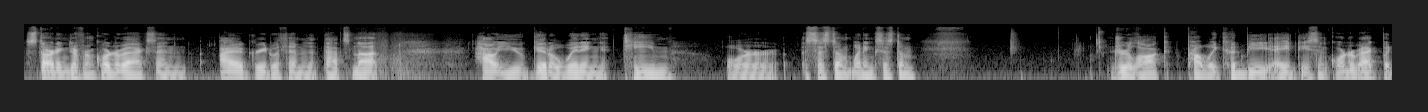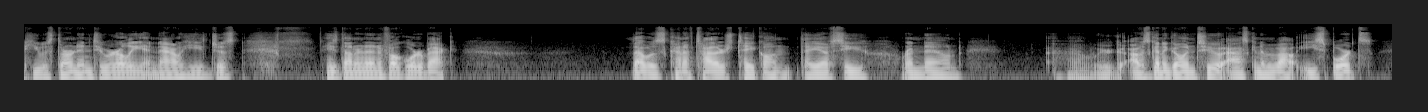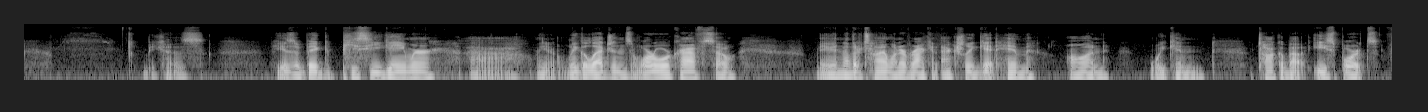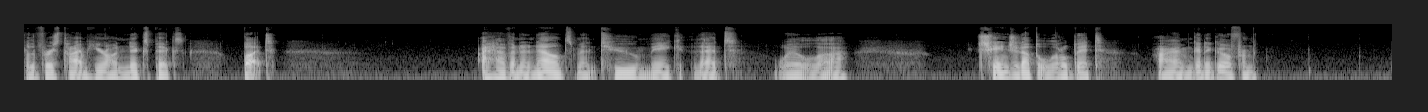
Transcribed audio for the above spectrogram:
starting different quarterbacks and I agreed with him that that's not how you get a winning team or a system, winning system. Drew Lock probably could be a decent quarterback, but he was thrown in too early, and now he's just he's not an NFL quarterback. That was kind of Tyler's take on the AFC rundown. Uh, we were, I was going to go into asking him about esports because he's a big PC gamer uh, you know, League of Legends World of Warcraft. So maybe another time, whenever I can actually get him on, we can talk about esports for the first time here on Nick's Picks. But I have an announcement to make that will uh, change it up a little bit. I'm going to go from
